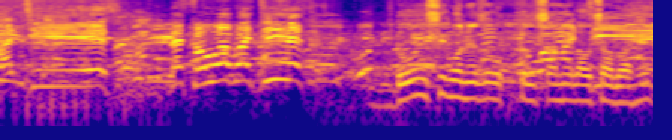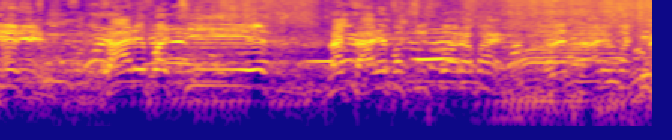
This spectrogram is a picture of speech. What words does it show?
पच्चीस सव्वा पच्चीस. दोनशे गोण्याचा वक्कलचा निलाव चालू आहे. साडे पच्चीस. मला साडे पच्चीस बाय मला साडे पच्चीस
